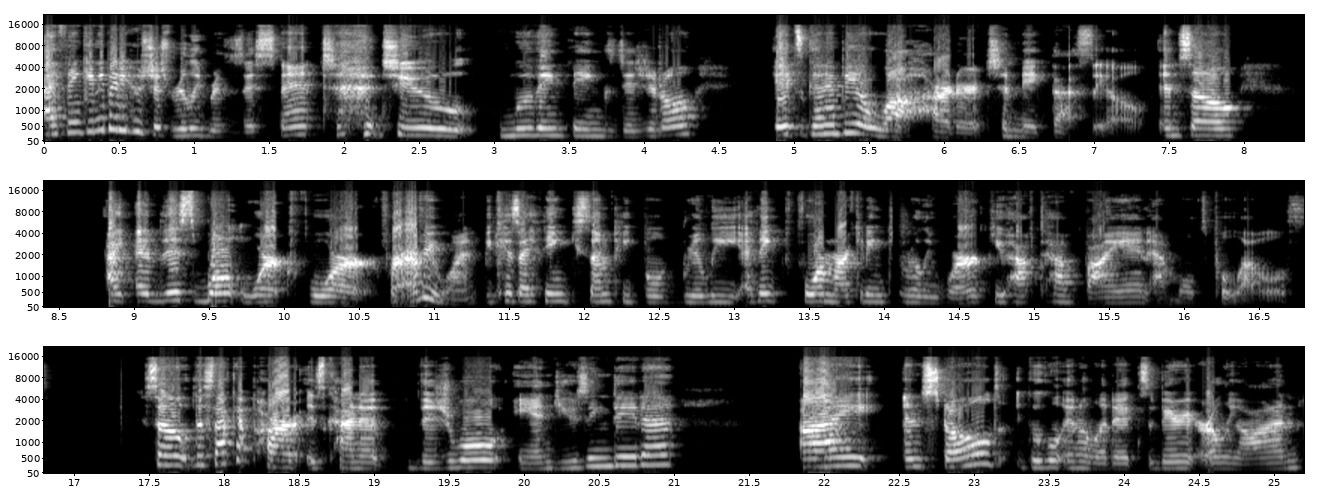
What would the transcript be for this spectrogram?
I think anybody who's just really resistant to moving things digital, it's going to be a lot harder to make that sale. And so I, this won't work for for everyone because I think some people really I think for marketing to really work you have to have buy-in at multiple levels. So the second part is kind of visual and using data. I installed Google Analytics very early on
